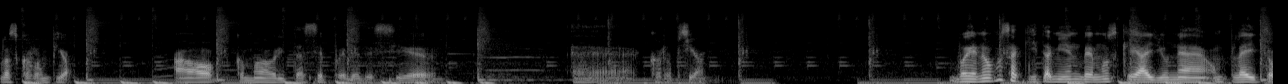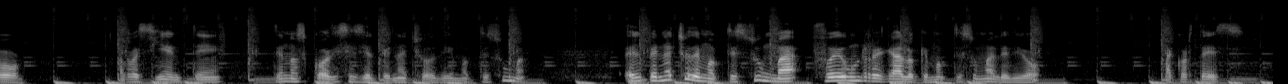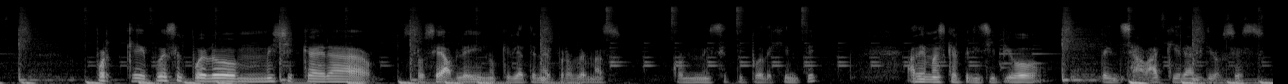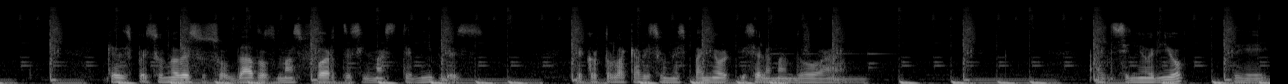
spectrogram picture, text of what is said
los corrompió. O como ahorita se puede decir, eh, corrupción. Bueno, pues aquí también vemos que hay una, un pleito reciente de unos códices y el penacho de Moctezuma. El penacho de Moctezuma fue un regalo que Moctezuma le dio a Cortés porque pues el pueblo mexica era sociable y no quería tener problemas con ese tipo de gente. Además que al principio pensaba que eran dioses, que después uno de sus soldados más fuertes y más temibles le cortó la cabeza a un español y se la mandó a, al señorío de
